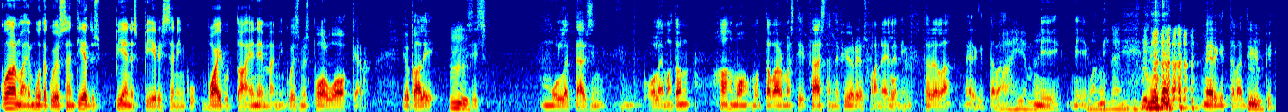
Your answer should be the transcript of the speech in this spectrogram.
kuolema ei muuta kuin jossain tietyssä pienessä piirissä niin kuin vaikuttaa enemmän, niin kuin esimerkiksi Paul Walker, joka oli mm. siis mulle täysin olematon hahmo, mutta varmasti Fast and the Furious-faneille niin todella merkittävä, ah, niin, niin, niin, niin, merkittävä tyyppi. Mm.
